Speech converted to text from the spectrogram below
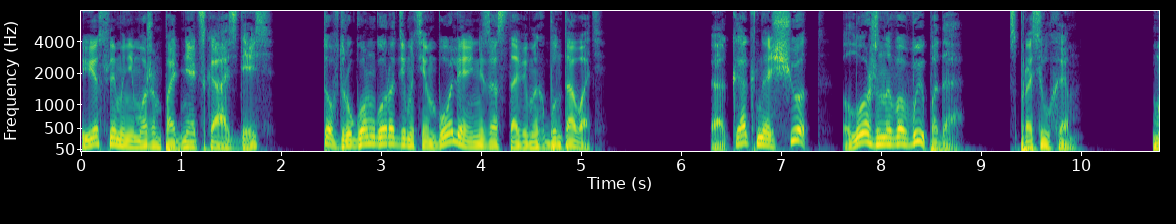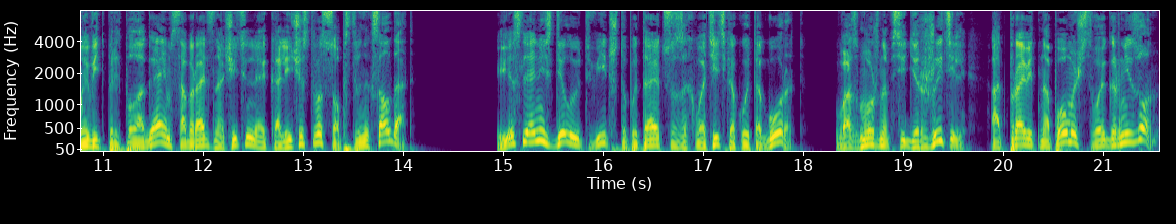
«Если мы не можем поднять СКА здесь, то в другом городе мы тем более не заставим их бунтовать». «А как насчет ложного выпада?» — спросил Хэм. «Мы ведь предполагаем собрать значительное количество собственных солдат. Если они сделают вид, что пытаются захватить какой-то город, возможно, Вседержитель отправит на помощь свой гарнизон.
